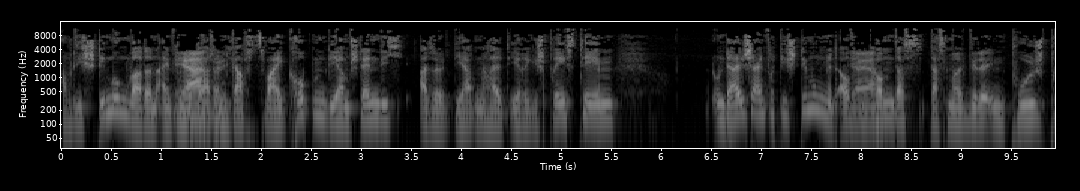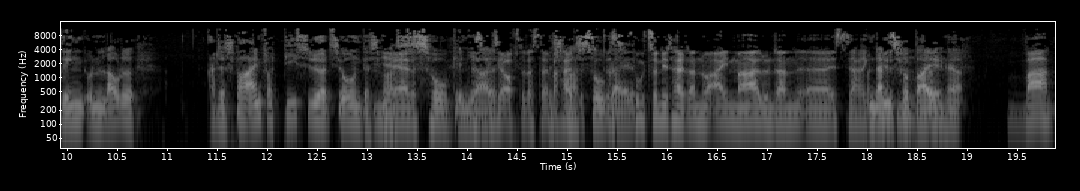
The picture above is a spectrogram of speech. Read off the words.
aber die Stimmung war dann einfach Ja, nicht da. Dann natürlich. gab's zwei Gruppen, die haben ständig, also die hatten halt ihre Gesprächsthemen und da ist einfach die Stimmung nicht aufgekommen, dass dass man wieder in den Pool springt und lauter Ah, das war einfach die Situation, das war Ja, ja, das- so Das genial. ist ja oft so, dass da Das einfach halt, war so das geil. funktioniert halt dann nur einmal und dann äh, ist die Sache und dann ist vorbei, und dann ja. War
